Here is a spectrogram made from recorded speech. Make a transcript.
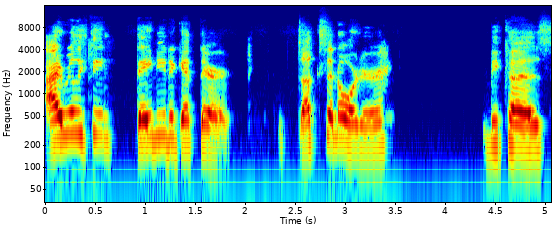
I really think they need to get their ducks in order because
